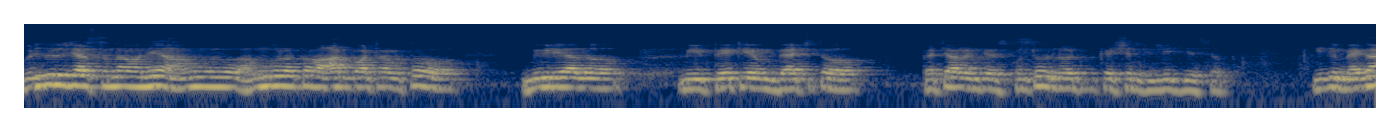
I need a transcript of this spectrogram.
విడుదల చేస్తున్నామని అంగు అంగులతో ఆర్భాటాలతో మీడియాలో మీ పేటీఎం బ్యాచ్తో ప్రచారం చేసుకుంటూ నోటిఫికేషన్ రిలీజ్ చేశాం. ఇది మెగా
